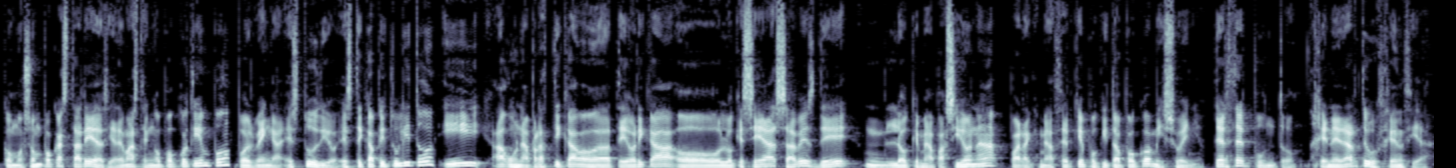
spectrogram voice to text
como son pocas tareas y además tengo poco tiempo, pues venga, estudio este capitulito y hago una práctica teórica o lo que sea, sabes, de mm, lo que me apasiona para que me acerque poquito a poco a mi sueño. Tercer punto, generarte urgencia.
